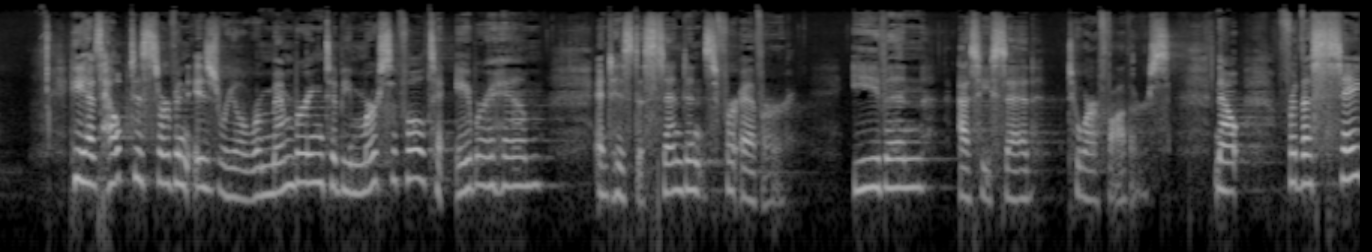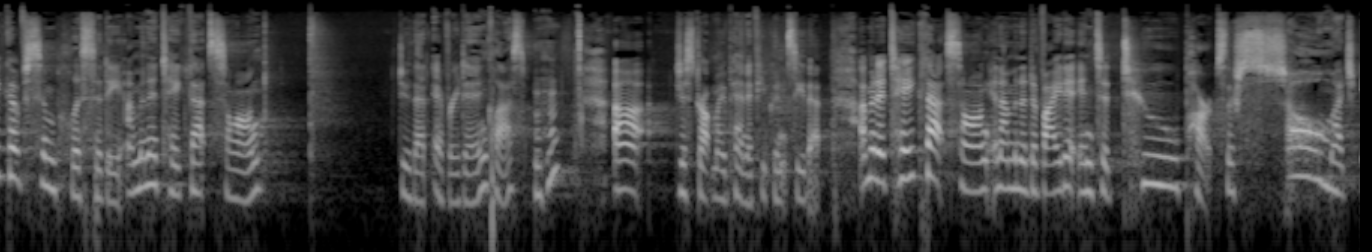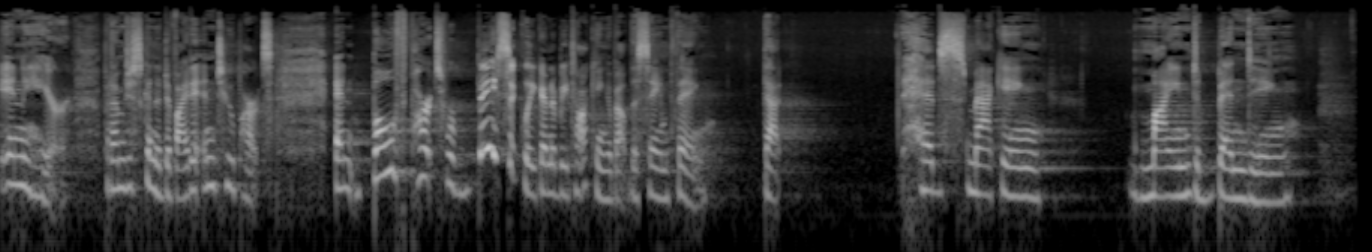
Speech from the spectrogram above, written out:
He has helped his servant Israel, remembering to be merciful to Abraham and his descendants forever, even as he said to our fathers. Now, for the sake of simplicity, I'm going to take that song, do that every day in class. Mm-hmm. Uh, just dropped my pen if you couldn't see that. I'm going to take that song and I'm going to divide it into two parts. There's so much in here, but I'm just going to divide it in two parts. And both parts were basically going to be talking about the same thing that head smacking, mind bending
